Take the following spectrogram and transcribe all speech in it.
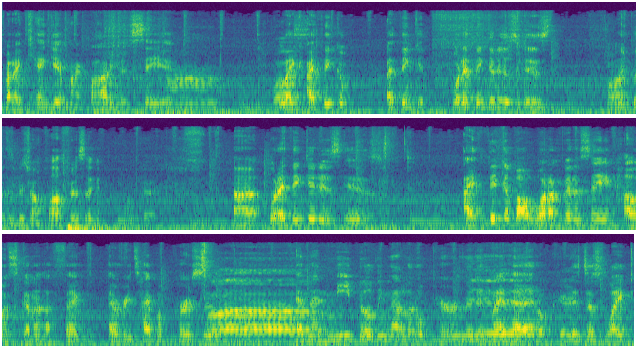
But I can't get my body to say it. Mm, wow. Like I think, of, I think it, what I think it is is. Well, let me put this bitch on pause for a second. Okay. Uh, what I think it is is, I think about what I'm gonna say and how it's gonna affect every type of person, Wow. and then me building that little pyramid in my head. okay. It's just like,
